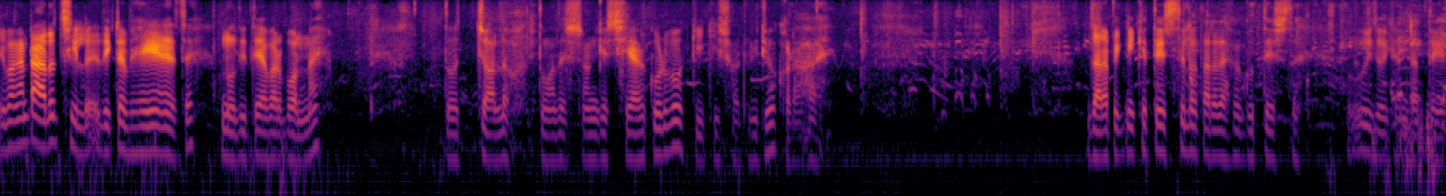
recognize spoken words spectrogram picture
এই বাগানটা আরও ছিল এদিকটা ভেঙে গেছে নদীতে আবার বন্যায়। তো চলো তোমাদের সঙ্গে শেয়ার করব কি কি শর্ট ভিডিও করা হয়। যারা পিকনিক খেতে এসেছিল তারা দেখো ঘুরতে এসছে। ওই যে ওইখানটার থেকে।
